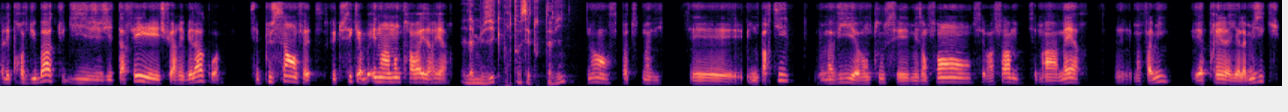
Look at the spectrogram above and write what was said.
à l'épreuve du bac, tu te dis j'ai taffé et je suis arrivé là quoi. C'est plus ça en fait, parce que tu sais qu'il y a énormément de travail derrière. la musique, pour toi, c'est toute ta vie? Non, c'est pas toute ma vie. C'est une partie. Ma vie, avant tout, c'est mes enfants, c'est ma femme, c'est ma mère, c'est ma famille. Et après, il y a la musique.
